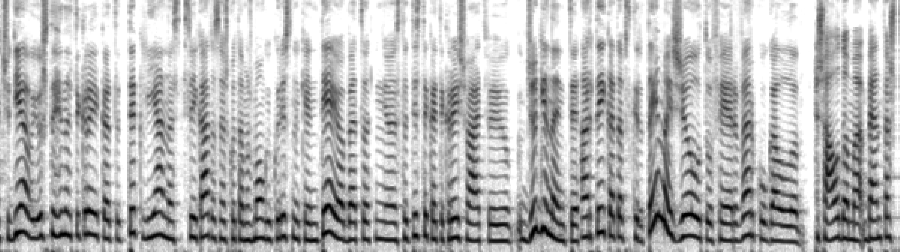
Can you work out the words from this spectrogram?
ačiū Dievui už tai, na tikrai, kad tik vienas sveikatos, aišku, tam žmogui, kuris nukentėjo, bet statistika tikrai šiuo atveju džiuginanti. Ar tai, kad apskritai mažiau tų fejerverkų gal šaudoma, bent aš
